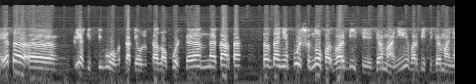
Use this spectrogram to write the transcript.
это, э, прежде всего, вот как я уже сказал, польская м, карта, создание Польши, но в орбите Германии, в орбите Германии,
